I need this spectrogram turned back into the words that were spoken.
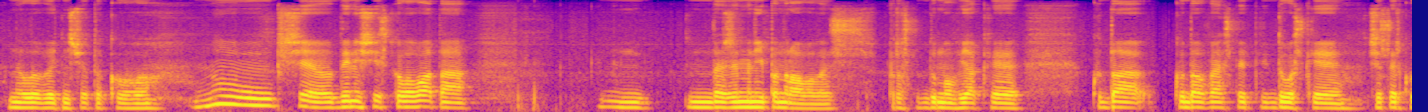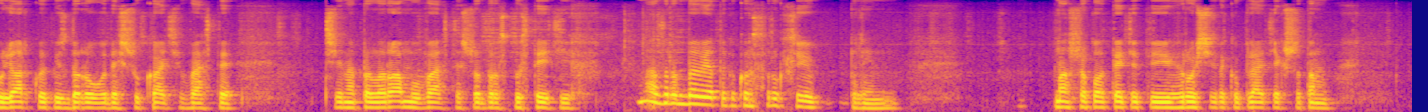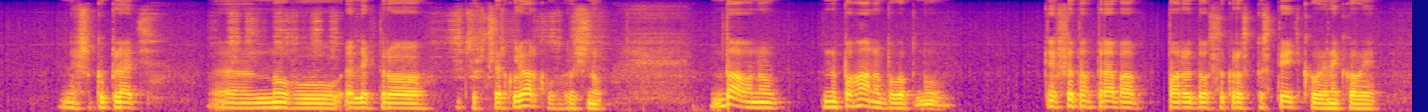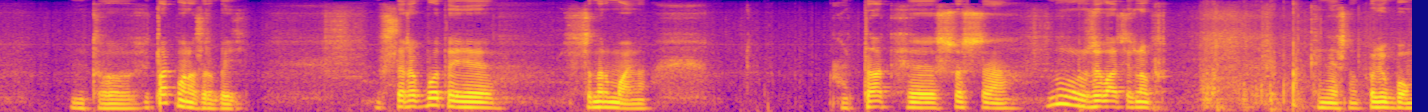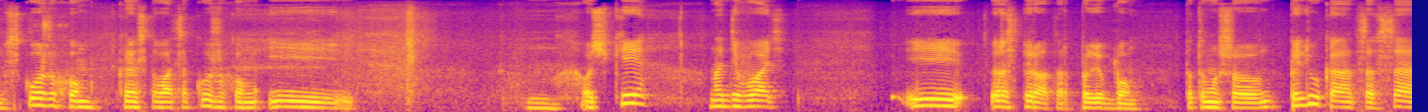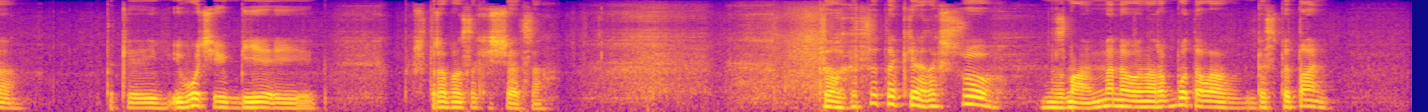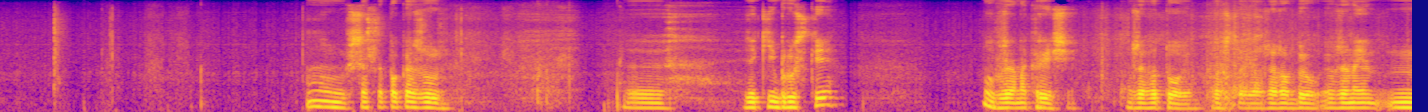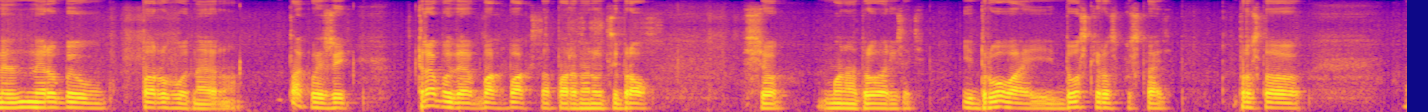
не ловить нічого такого. Ну, ще 1,6 кВт. Навіть мені понравилось. Просто думав, як е, куди, куди вести ті доски, чи циркулярку якусь здорову десь шукати, вести, чи на пилораму вести, щоб розпустити їх. А зробив я таку конструкцію, блін. Нащо платити ті гроші та купляти, якщо там, якщо купляти е, нову електро чи ручну. Да, воно непогано було б. Ну, якщо там треба пару досок розпустити коли-неколи, то і так можна зробити. Все працює, все нормально. Так, е, що ще? Ну, желательно звісно, по-любому з кожухом, користуватися кожухом і очки надівати і респіратор по-любому. Тому що пилюка це все таке і, в очі б'є, і так що треба захищатися. Так, це таке, так що, не знаю, в мене вона працювала без питань. Ну, зараз я покажу, е, які бруски. Ну, вже на криші. Вже готові. Просто я вже робив, я вже не, не, не робив пару год, мабуть. Так лежить. Треба буде бах-бах за пару минут зібрав. Все, можна дрова різати. І дрова, і доски розпускати. Просто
